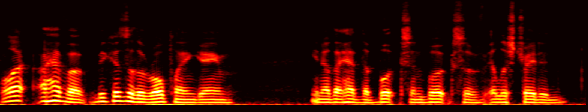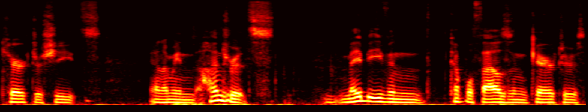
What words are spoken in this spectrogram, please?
Well, I, I have a because of the role playing game. You know, they had the books and books of illustrated character sheets, and I mean hundreds, maybe even a couple thousand characters.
